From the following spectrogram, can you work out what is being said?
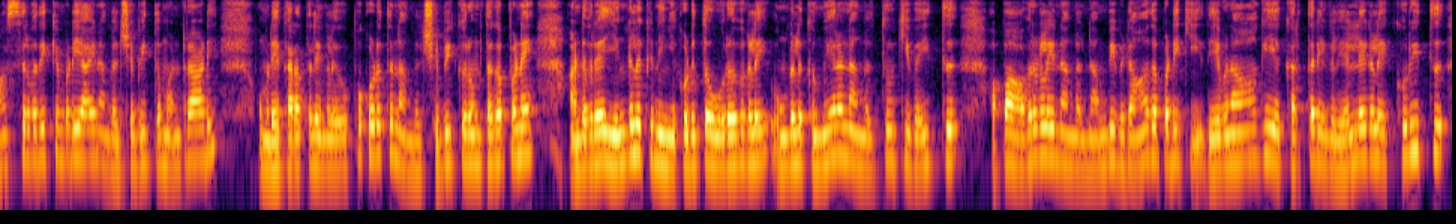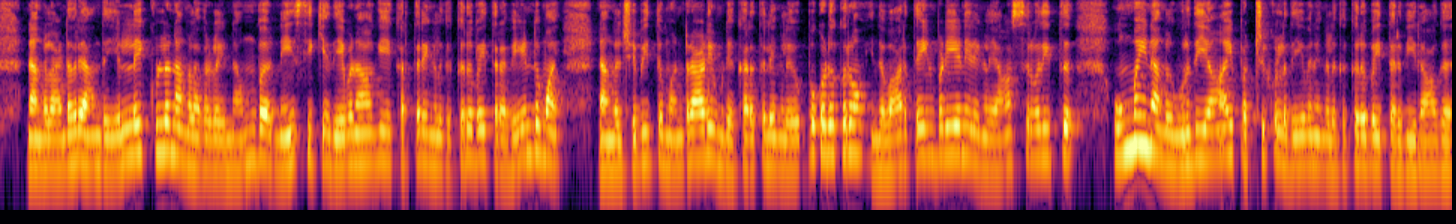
ஆசிர்வதிக்கும்படியாய் நாங்கள் செபித்து மன்றாடி உம்முடைய கரத்தில் எங்களை ஒப்பு கொடுத்து நாங்கள் செபிக்கிறோம். தகப்பனே ஆண்டவரே எங்களுக்கு நீங்கள் கொடுத்த உறவுகளை உங்களுக்கு மேலே நாங்கள் தூக்கி வைத்து அப்பா அவர்களை நாங்கள் நம்பி விடாதபடிக்கு தேவனாகிய கர்த்தர் எங்கள் எல்லை குறித்து நாங்கள் ஆண்டவரே அந்த எல்லைக்குள்ளே நாங்கள் அவர்களை நம்ப நேசிக்க தேவனாகிய கர்த்தர் எங்களுக்கு கிருபை தர வேண்டுமாய். நாங்கள் செபித்து மன்றாடி உம்முடைய கருத்தில் எங்களை ஒப்பு கொடுக்கிறோம் இந்த வார்த்தையின்படியே நீர் எங்களை ஆசிர்வதித்து உண்மை நாங்கள் உறுதியாய் பற்றிக்கொள்ள தேவன் எங்களுக்கு கிருபை தருவீராக.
